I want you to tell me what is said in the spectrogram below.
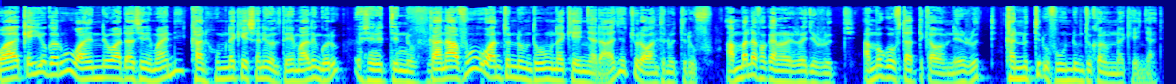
waaqayyo garuu waan inni waadaa sinimaa inni kan humna keessanii ol ta'e maaliin godhu. Isinitti hin dhufu. Kanaafuu wanti hundumtuu humna keenyadha jechuudha wanti nutti dhufu. Amma lafa kanarra jirrutti amma gooftaatti qabamnee jirrutti kan nutti dhufu hundumtuu kan humna keenyaati.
